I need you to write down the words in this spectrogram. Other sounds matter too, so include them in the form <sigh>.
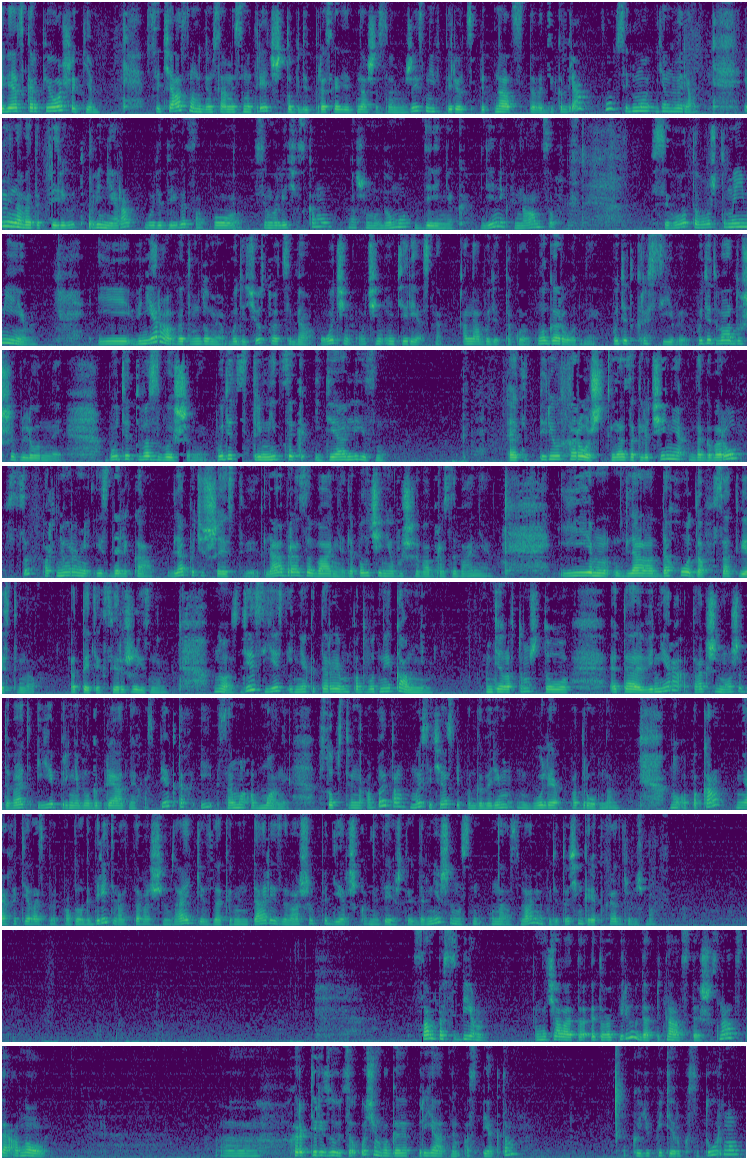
Привет, скорпиошики! Сейчас мы будем с вами смотреть, что будет происходить в нашей с вами жизни в период с 15 декабря по 7 января. Именно в этот период Венера будет двигаться по символическому нашему дому денег. Денег, финансов, всего того, что мы имеем. И Венера в этом доме будет чувствовать себя очень-очень интересно. Она будет такой благородной, будет красивой, будет воодушевленной, будет возвышенной, будет стремиться к идеализму. Этот период хорош для заключения договоров с партнерами издалека, для путешествий, для образования, для получения высшего образования и для доходов, соответственно, от этих сфер жизни. Но здесь есть и некоторые подводные камни. Дело в том, что эта Венера также может давать и при неблагоприятных аспектах, и самообманы. Собственно, об этом мы сейчас и поговорим более подробно. Ну а пока мне хотелось бы поблагодарить вас за ваши лайки, за комментарии, за вашу поддержку. Надеюсь, что и в дальнейшем у нас с вами будет очень крепкая дружба. Сам по себе начало это, этого периода, 15-16, оно э, характеризуется очень благоприятным аспектом к Юпитеру, к Сатурну.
